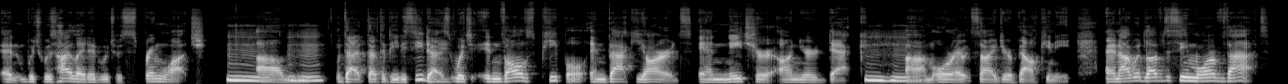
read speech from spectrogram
and which was highlighted, which was Spring Watch, mm, um, mm-hmm. that that the BBC does, mm-hmm. which involves people in backyards and nature on your deck mm-hmm. um, or outside your balcony. And I would love to see more of that.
